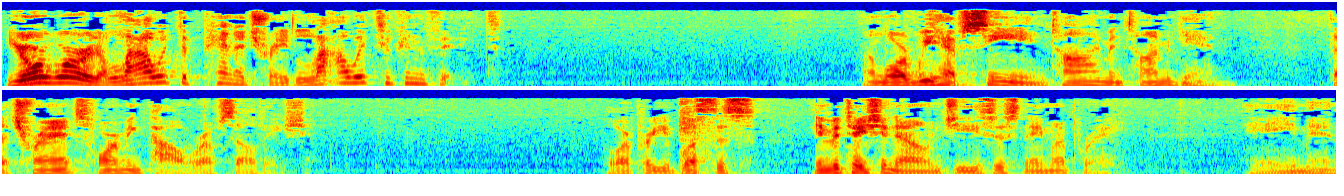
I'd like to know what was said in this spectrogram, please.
Your word, allow it to penetrate, allow it to convict. And Lord, we have seen time and time again the transforming power of salvation. Lord, I pray you bless this invitation now. In Jesus' name I pray. Amen.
